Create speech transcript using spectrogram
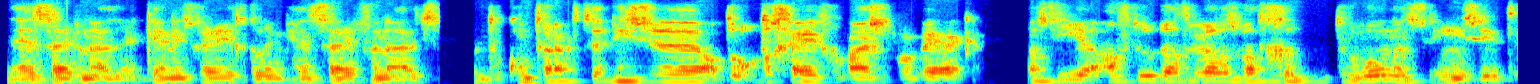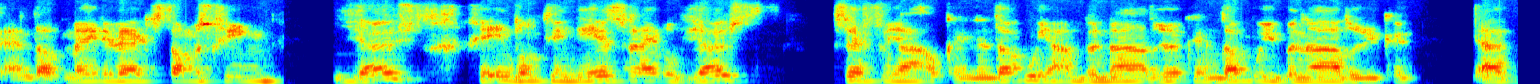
het zij vanuit de erkenningsregeling, het zij vanuit de contracten die ze, op de opdrachtgever waar ze voor werken. Dan zie je af en toe dat er wel eens wat gedwongens in zit. En dat medewerkers dan misschien juist geïndoctrineerd zijn. Of juist zeggen van ja, oké, en dat moet je aan benadrukken en dat moet je benadrukken. Ja,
